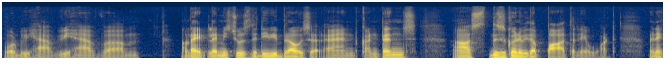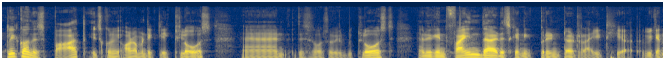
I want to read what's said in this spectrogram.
what we have. We have um, all right let me choose the db browser and contents. Uh, this is going to be the path that i want. When i click on this path it's going to automatically close and this also will be closed. And we can find that it's getting printed right here. We can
